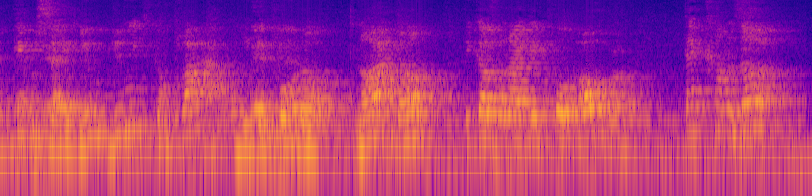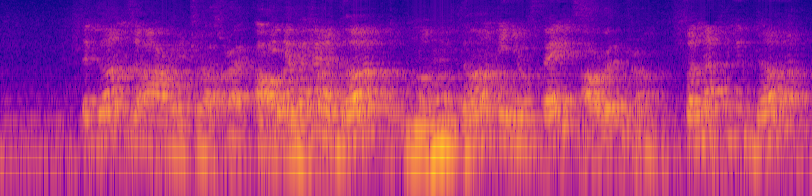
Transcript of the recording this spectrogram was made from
And people Yeah. say you, you need to comply when you Yeah. get pulled over. No, I don't, because when I get pulled over, that comes up. The guns are already drawn. That's right. Have you ever had a gun, Mhm. a gun in your face Already drawn. for nothing you've done?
